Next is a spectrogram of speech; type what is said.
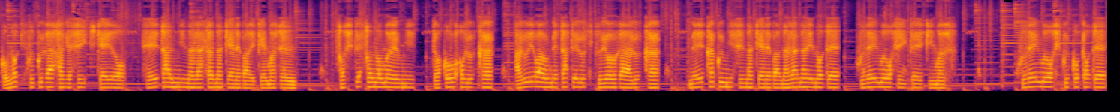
この起伏が激しい地形を平坦にならさなければいけません。そしてその前に、どこを掘るか、あるいは埋め立てる必要があるか、明確にしなければならないので、フレームを敷いていきます。フレームを敷くことで、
